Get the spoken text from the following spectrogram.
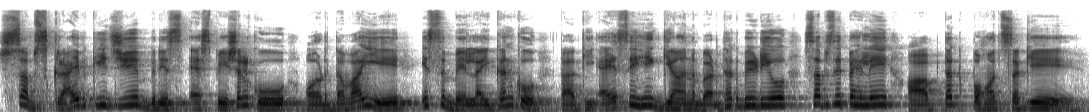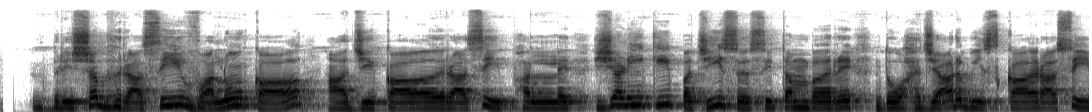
सब्सक्राइब कीजिए ब्रिस स्पेशल को और दबाइए इस बेल आइकन को ताकि ऐसे ही ज्ञानवर्धक वीडियो सबसे पहले आप तक पहुँच सके। वृषभ राशि वालों का आज का राशि फल, यानी कि 25 सितंबर 2020 का राशि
